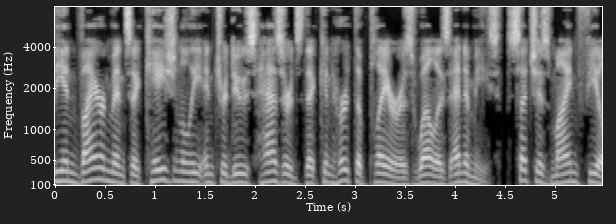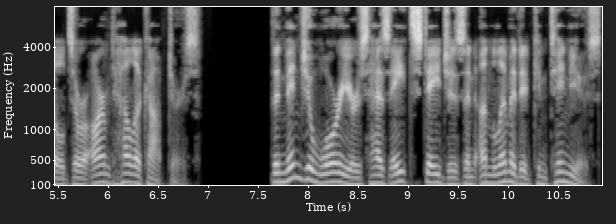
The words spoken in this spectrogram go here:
The environments occasionally introduce hazards that can hurt the player as well as enemies, such as mine fields or armed helicopters. The Ninja Warriors has eight stages and unlimited continues.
